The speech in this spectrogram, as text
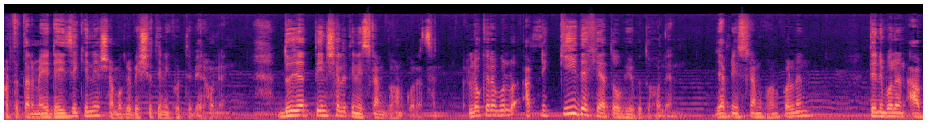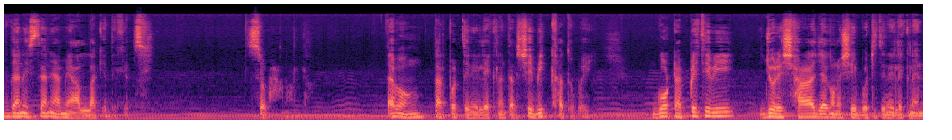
অর্থাৎ তার মেয়ে ডেইজিকে নিয়ে সমগ্র বিশ্বে তিনি ঘুরতে বের হলেন। দুই হাজার তিন সালে তিনি ইসলাম গ্রহণ করেছেন। লোকেরা বলল, আপনি কি দেখে এত অভিভূত হলেন? যে আপনি ইসলাম গ্রহণ করলেন? তিনি বলেন আফগানিস্তানে আমি আল্লাহকে দেখেছি। সুবহানাল্লাহ। এবং তারপর তিনি লিখলেন তার সেই বিখ্যাত বই, গোটা পৃথিবী জুড়ে সারা জাগানো সেই বইটি তিনি লিখলেন,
